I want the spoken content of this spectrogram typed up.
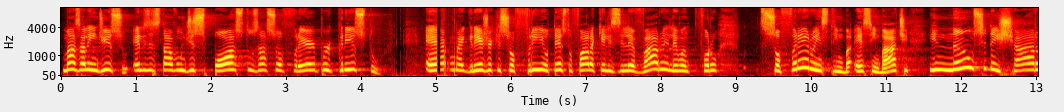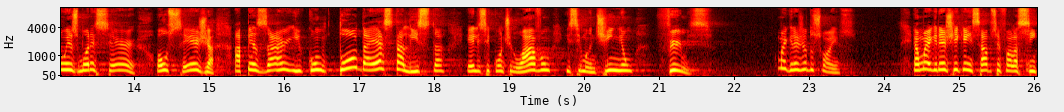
Mas, além disso, eles estavam dispostos a sofrer por Cristo. Era uma igreja que sofria, o texto fala que eles levaram e foram, sofreram esse embate e não se deixaram esmorecer. Ou seja, apesar e com toda esta lista, eles se continuavam e se mantinham firmes. Uma igreja dos sonhos. É uma igreja que, quem sabe, você fala assim:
